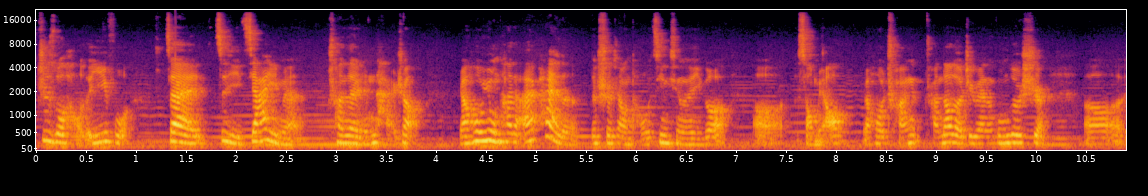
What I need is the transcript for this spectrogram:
制作好的衣服在自己家里面穿在人台上。然后用他的 iPad 的摄像头进行了一个呃扫描，然后传传到了这边的工作室，呃，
